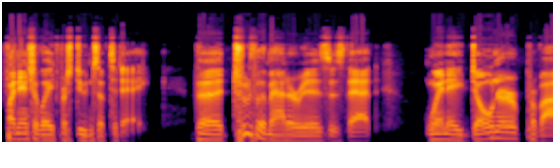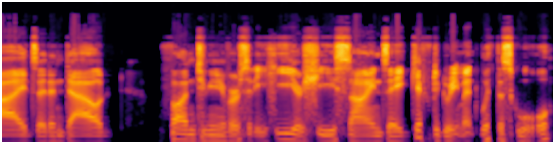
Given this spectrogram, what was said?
financial aid for students of today? The truth of the matter is, is that when a donor provides an endowed fund to a university, he or she signs a gift agreement with the school,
